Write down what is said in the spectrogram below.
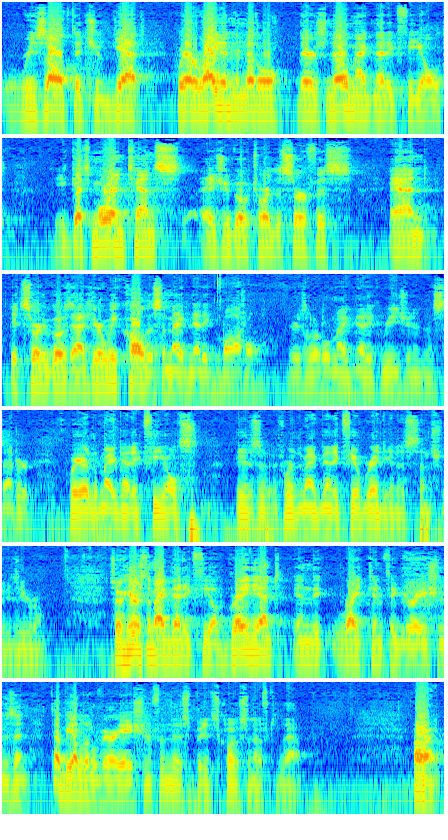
result that you get where right in the middle there's no magnetic field. It gets more intense as you go toward the surface, and it sort of goes out here. We call this a magnetic bottle. There's a little magnetic region in the center where the magnetic fields is uh, where the magnetic field gradient is essentially zero. So here's the magnetic field gradient in the right configurations, and there'll be a little variation from this, but it's close enough to that. All right.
